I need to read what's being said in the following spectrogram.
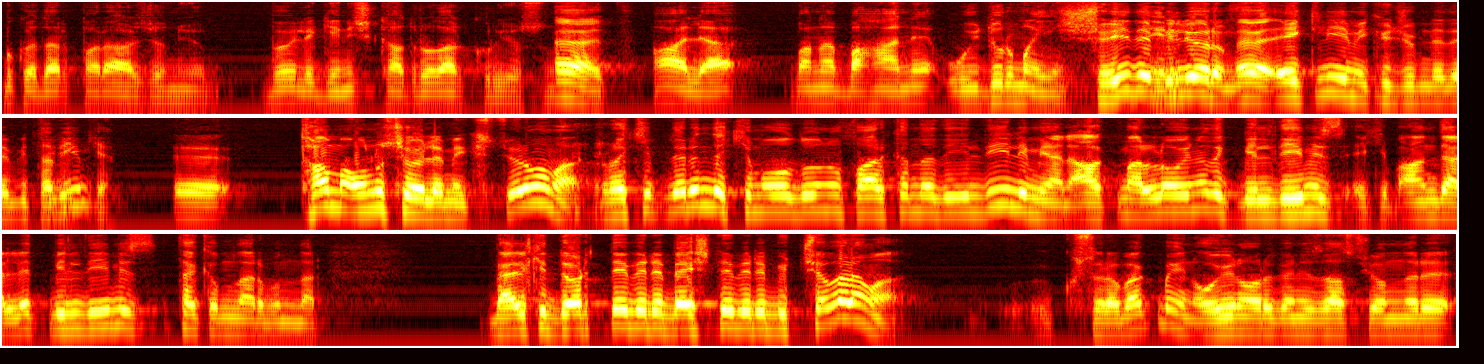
bu kadar para harcanıyor. Böyle geniş kadrolar kuruyorsun. Evet. Hala bana bahane uydurmayın. Şeyi de derim. biliyorum. Evet ekleyeyim iki cümlede bitireyim. Tabii ki. Ee, tam onu söylemek istiyorum ama rakiplerin de kim olduğunun farkında değil değilim yani. Alkmaar'la oynadık. Bildiğimiz ekip. Anderlet bildiğimiz takımlar bunlar. Belki dörtte biri, beşte biri bütçe var ama kusura bakmayın oyun organizasyonları,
